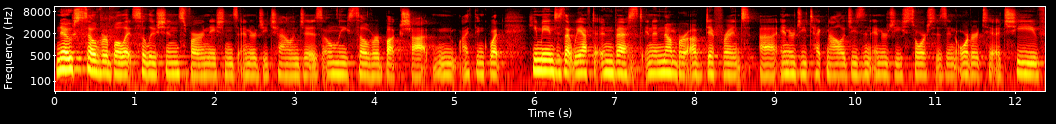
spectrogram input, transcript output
no silver bullet solutions for our nation's energy challenges, only silver buckshot. And I think what he means is that we have to invest in a number of different uh, energy technologies and energy sources in order to achieve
